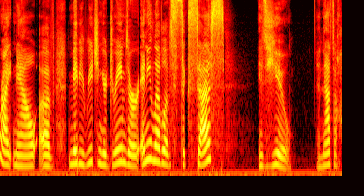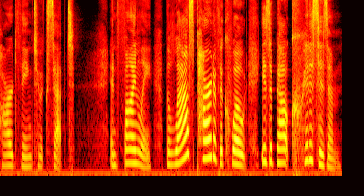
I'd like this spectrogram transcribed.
right now of maybe reaching your dreams or any level of success is you. And that's a hard thing to accept. And finally, the last part of the quote is about criticism.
